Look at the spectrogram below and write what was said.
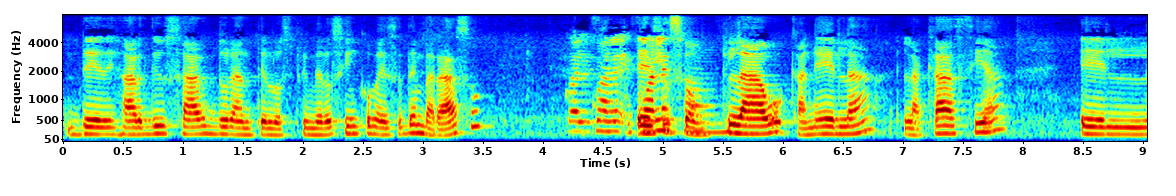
de dejar de usar durante los primeros cinco meses de embarazo. ¿Cuáles, son? Clavo, canela, la acacia, el,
